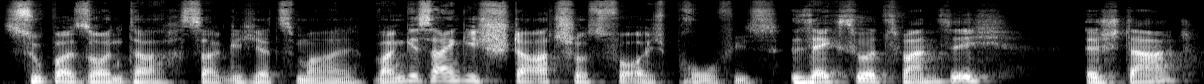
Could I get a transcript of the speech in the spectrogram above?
Supersonntag, sage ich jetzt mal. Wann ist eigentlich Startschuss für euch Profis? 6.20 Uhr ist Start.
